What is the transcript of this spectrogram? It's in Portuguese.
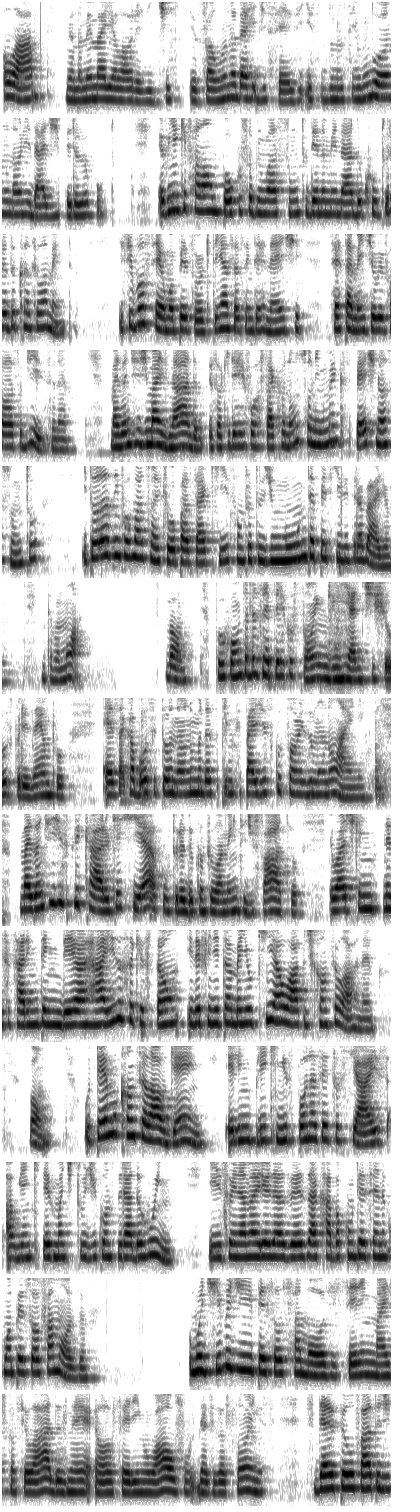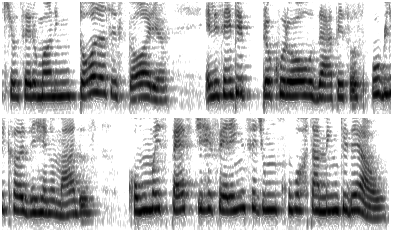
Olá, meu nome é Maria Laura Lites, eu sou aluna da Rede SESI e estudo no segundo ano na unidade de Pedro Leopoldo. Eu vim aqui falar um pouco sobre um assunto denominado cultura do cancelamento. E se você é uma pessoa que tem acesso à internet, certamente já ouviu falar sobre isso, né? Mas antes de mais nada, eu só queria reforçar que eu não sou nenhuma expert no assunto e todas as informações que eu vou passar aqui são frutos de muita pesquisa e trabalho. Então vamos lá. Bom, por conta das repercussões em reality shows, por exemplo, essa acabou se tornando uma das principais discussões do mundo online. Mas antes de explicar o que é a cultura do cancelamento de fato, eu acho que é necessário entender a raiz dessa questão e definir também o que é o ato de cancelar, né? Bom, o termo cancelar alguém, ele implica em expor nas redes sociais alguém que teve uma atitude considerada ruim. E isso aí, na maioria das vezes, acaba acontecendo com uma pessoa famosa. O motivo de pessoas famosas serem mais canceladas, né, elas serem o alvo dessas ações, se deve pelo fato de que o ser humano em toda a sua história, ele sempre procurou usar pessoas públicas e renomadas como uma espécie de referência de um comportamento ideal.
